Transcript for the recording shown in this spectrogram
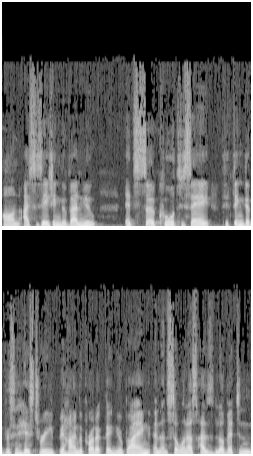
on associating the value, it's so cool to say, to think that there's a history behind the product that you're buying and then someone else has loved it and,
